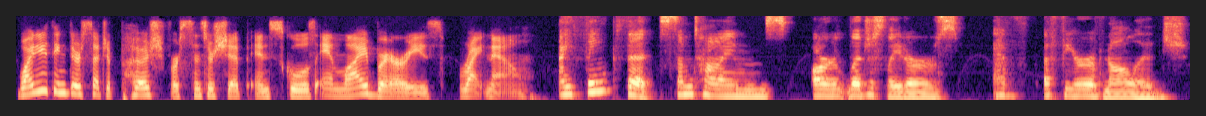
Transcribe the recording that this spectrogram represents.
Why do you think there's such a push for censorship in schools and libraries right now? I think that sometimes our legislators have a fear of knowledge,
